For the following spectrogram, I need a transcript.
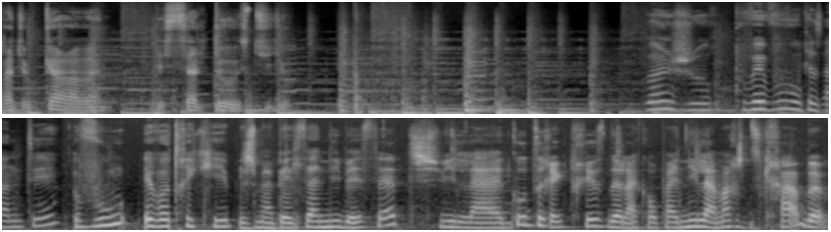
Radio Caravane. Des saltos au studio. Bonjour, pouvez-vous vous présenter, vous et votre équipe Je m'appelle Sandy Bessette, je suis la co-directrice de la compagnie La Marche du Crabe,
